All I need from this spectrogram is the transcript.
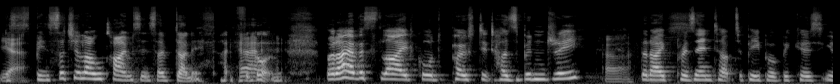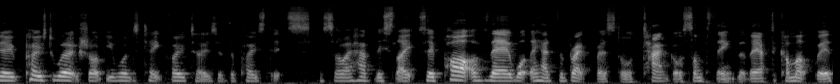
Yeah. It's been such a long time since I've done it. I've yeah. forgotten. But I have a slide called post-it husbandry. Uh, that I present up to people because you know post workshop you want to take photos of the post-its. So I have this like so part of their what they had for breakfast or tag or something that they have to come up with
